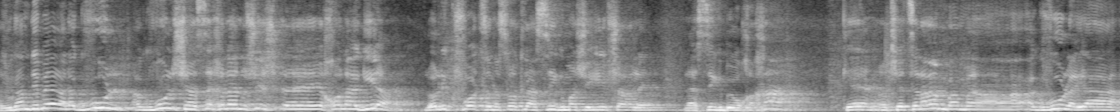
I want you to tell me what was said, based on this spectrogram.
אז הוא גם דיבר על הגבול, הגבול שהשכל האנושי אה, יכול להגיע. לא לקפוץ לנסות להשיג מה שאי אפשר להשיג בהוכחה כן, רק שאצל הרמב"ם הגבול היה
